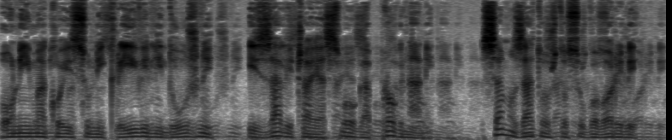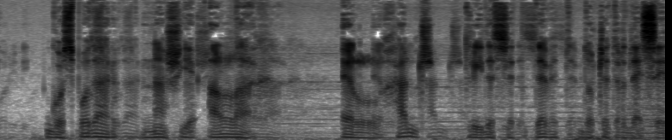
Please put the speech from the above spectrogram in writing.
onima koji su ni krivi ni dužni iz zavičaja svoga prognani, samo zato što su govorili Gospodar naš je Allah. El Hadž 39 do 40.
